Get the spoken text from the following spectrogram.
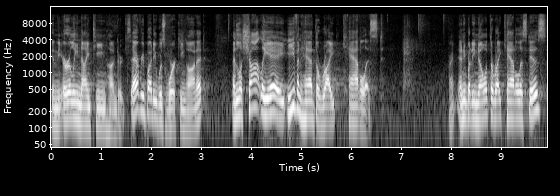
in the early 1900s. Everybody was working on it. And Le Chatelier even had the right catalyst. Right? Anybody know what the right catalyst is?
